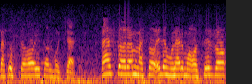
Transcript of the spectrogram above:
و گفته هایتان حجت. قصد دارم مسائل هنر معاصر را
